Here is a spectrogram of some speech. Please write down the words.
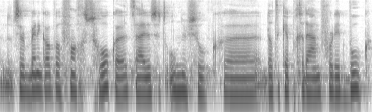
dus daar ben ik ook wel van geschrokken tijdens het onderzoek dat ik heb gedaan voor dit boek.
